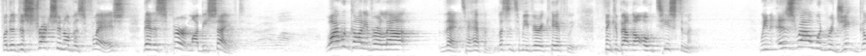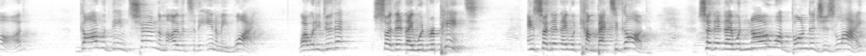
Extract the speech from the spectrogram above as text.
for the destruction of his flesh, that his spirit might be saved. Why would God ever allow that to happen? Listen to me very carefully. Think about the Old Testament. When Israel would reject God, God would then turn them over to the enemy. Why? Why would he do that? So that they would repent and so that they would come back to God. So that they would know what bondage is like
